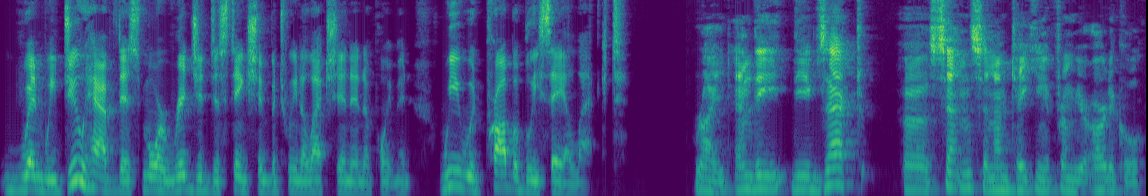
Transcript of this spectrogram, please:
when we do have this more rigid distinction between election and appointment, we would probably say elect. Right. And the, the exact uh, sentence, and I'm taking it from your article,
